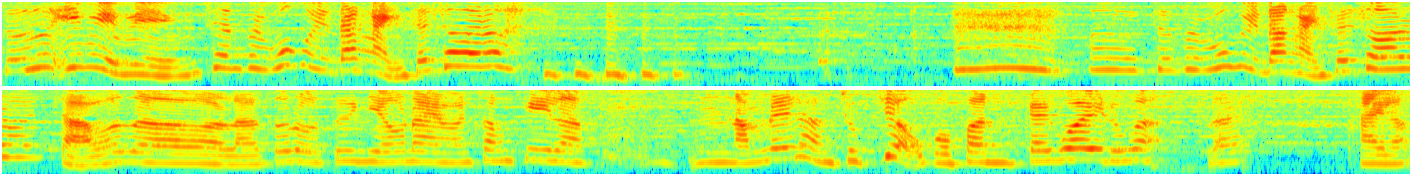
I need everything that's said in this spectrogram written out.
cứ im ỉm ỉm trên facebook thì đăng ảnh chơi chơi thôi. đăng ảnh chơi chơi thôi. Chả bao giờ là tôi đầu tư nhiều này, mà trong khi là nắm đến hàng chục triệu của phần skyway, đúng không ạ? Đấy, hay lắm.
